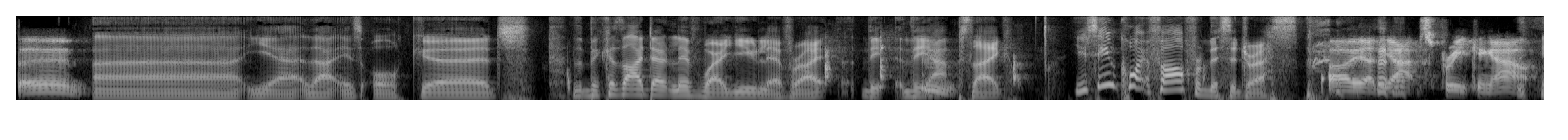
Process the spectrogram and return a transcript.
Boom. Uh, yeah, that is all good. Because I don't live where you live, right? The the Hmm. app's like, you seem quite far from this address. Oh yeah, the app's freaking out.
